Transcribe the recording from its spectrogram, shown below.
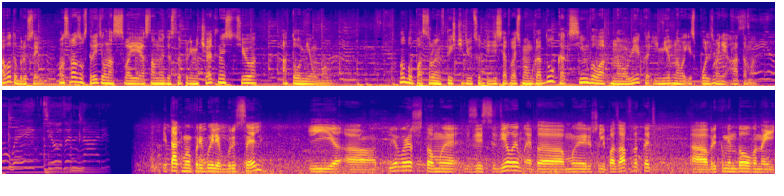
А вот и Брюссель. Он сразу встретил нас своей основной достопримечательностью – атомиумом. Он был построен в 1958 году как символ атомного века и мирного использования атома. Итак, мы прибыли в Брюссель. И а, первое, что мы здесь делаем, это мы решили позавтракать а, в рекомендованной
